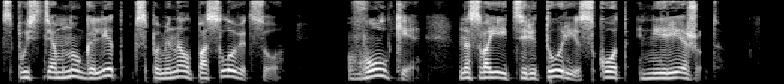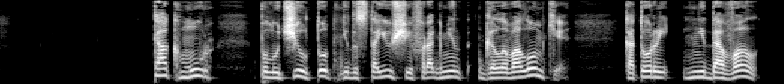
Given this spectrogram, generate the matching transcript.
спустя много лет вспоминал пословицу «Волки на своей территории скот не режут». Так Мур получил тот недостающий фрагмент головоломки, который не давал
